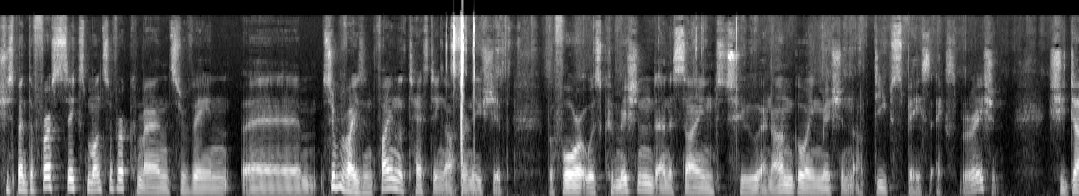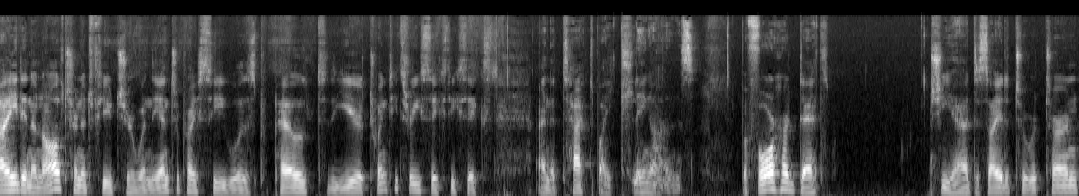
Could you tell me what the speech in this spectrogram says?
She spent the first six months of her command surveying, um, supervising final testing of her new ship before it was commissioned and assigned to an ongoing mission of deep space exploration. She died in an alternate future when the Enterprise C was propelled to the year 2366 and attacked by Klingons. Before her death, she had decided to return.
